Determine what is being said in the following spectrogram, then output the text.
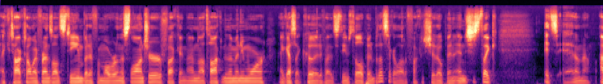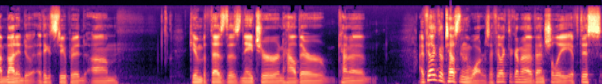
I could talk to all my friends on Steam, but if I'm over on this launcher, fucking, I'm not talking to them anymore. I guess I could if I had Steam still open, but that's like a lot of fucking shit open, and it's just like, it's I don't know. I'm not into it. I think it's stupid. Um, given Bethesda's nature and how they're kind of. I feel like they're testing the waters. I feel like they're gonna eventually, if this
